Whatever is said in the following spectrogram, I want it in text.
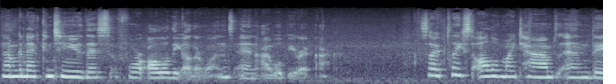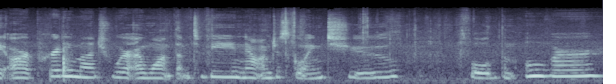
And I'm going to continue this for all of the other ones, and I will be right back. So I placed all of my tabs and they are pretty much where I want them to be. Now I'm just going to fold them over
